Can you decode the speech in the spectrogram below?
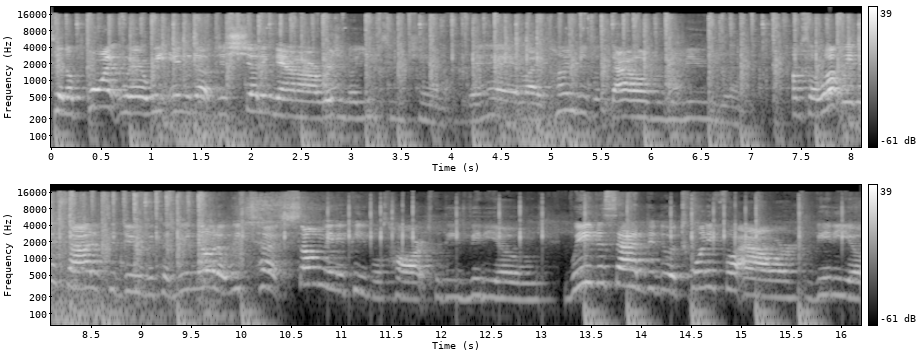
to the point where we ended up just shutting down our original YouTube channel that had like hundreds of thousands of views Um, so what we decided to do, because we know that we touch so many people's hearts with these videos, we decided to do a 24-hour video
